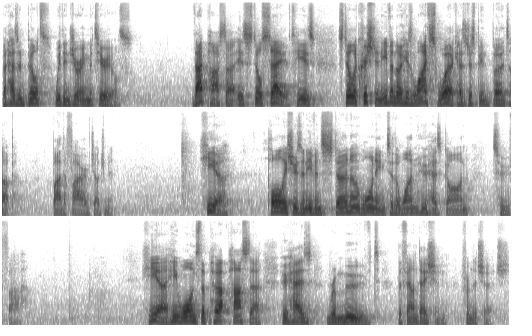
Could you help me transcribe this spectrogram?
but hasn't built with enduring materials. that pastor is still saved. He is still a Christian, even though his life's work has just been burnt up by the fire of judgment. Here, Paul issues an even sterner warning to the one who has gone too far. Here, he warns the pastor who has removed the foundation from the church.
